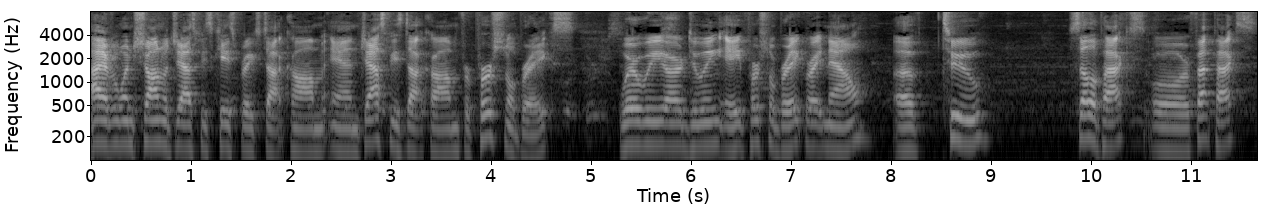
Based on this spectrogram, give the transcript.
Hi everyone, Sean with jaspyscasebreaks.com and jaspys.com for personal breaks, where we are doing a personal break right now of two cello packs or fat packs.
